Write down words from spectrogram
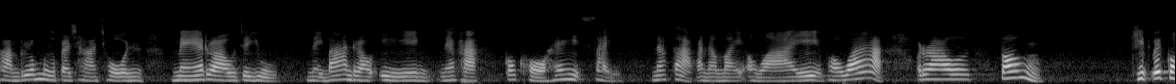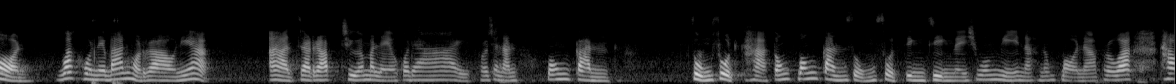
ความร่วมมือประชาชน แม้เราจะอยู่ในบ้านเราเองนะคะ ก็ขอให้ใส่ หน้ากากอนามัยเอาไว้ เพราะว่าเราต้องคิดไว้ก่อนว่าคนในบ้านของเราเนี่ยอาจจะรับเชื้อมาแล้วก็ได้ เพราะฉะนั้นป้องกันสูงสุดค่ะ ต้องป้องกันสูงสุดจริง ๆ ในช่วงนี้นะน้องปอนะ เพราะว่าเท่า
